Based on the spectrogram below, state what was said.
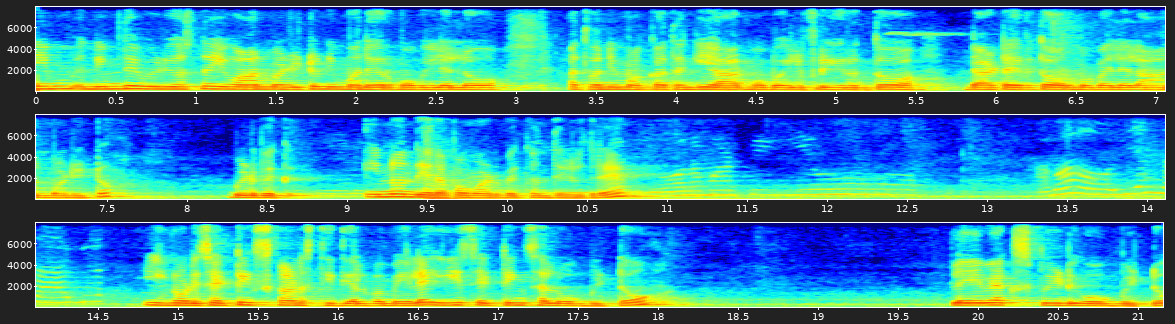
ನಿಮ್ಮ ನಿಮ್ಮದೇ ವೀಡಿಯೋಸ್ನ ನೀವು ಆನ್ ಮಾಡಿಟ್ಟು ನಿಮ್ಮ ಮನೆಯವ್ರ ಮೊಬೈಲಲ್ಲೋ ಅಥವಾ ನಿಮ್ಮ ಅಕ್ಕ ತಂಗಿ ಯಾರ ಮೊಬೈಲ್ ಫ್ರೀ ಇರುತ್ತೋ ಡಾಟಾ ಇರುತ್ತೋ ಅವ್ರ ಮೊಬೈಲೆಲ್ಲ ಆನ್ ಮಾಡಿಟ್ಟು ಬಿಡಬೇಕು. ಇನ್ನೊಂದು ಏನಪ್ಪ ಮಾಡಬೇಕಂತ ಹೇಳಿದ್ರೆ, ಈಗ ನೋಡಿ ಸೆಟ್ಟಿಂಗ್ಸ್ ಕಾಣಿಸ್ತಿದ್ಯಲ್ವ ಮೇಲೆ? ಈ ಸೆಟ್ಟಿಂಗ್ಸಲ್ಲಿ ಹೋಗ್ಬಿಟ್ಟು ಪ್ಲೇಬ್ಯಾಕ್ ಸ್ಪೀಡಿಗೆ ಹೋಗ್ಬಿಟ್ಟು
